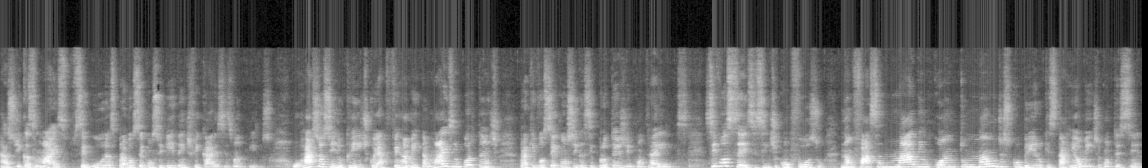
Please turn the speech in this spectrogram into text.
as dicas mais seguras para você conseguir identificar esses vampiros. O raciocínio crítico é a ferramenta mais importante para que você consiga se proteger contra eles. Se você se sentir confuso, não faça nada enquanto não descobrir o que está realmente acontecendo.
